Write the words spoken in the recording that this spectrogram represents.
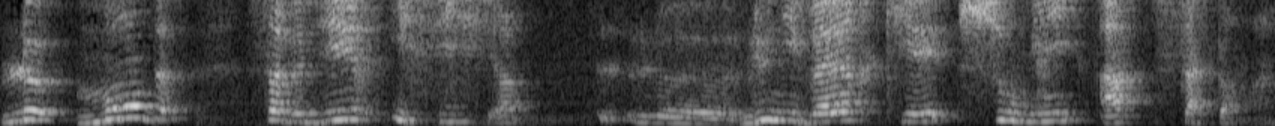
le monde, ça veut dire ici hein, l'univers qui est soumis à Satan. Hein.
